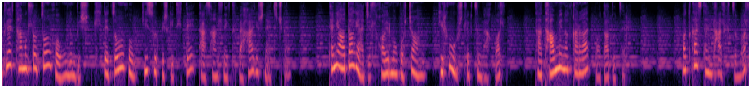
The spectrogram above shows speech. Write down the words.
эдгээр таамаглууд 100% үнэн биш. Гэхдээ 100% хийсвэр биш гэдэгтээ та санал нэгдэх байхаа гэж найдаж байна. Таны одоогийн ажил 2030 он хэрхэн өөрчлөгдсөн байх бол та 5 минут гаргаад бодоод үзээрэй. Подкаст танд таалагдсан бол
